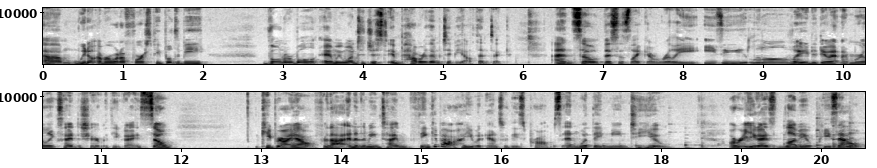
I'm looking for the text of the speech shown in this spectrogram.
um, we don't ever want to force people to be vulnerable and we want to just empower them to be authentic. And so this is like a really easy little way to do it. And I'm really excited to share it with you guys. So keep your eye out for that. And in the meantime, think about how you would answer these prompts and what they mean to you. All right, you guys, love you. Peace out.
